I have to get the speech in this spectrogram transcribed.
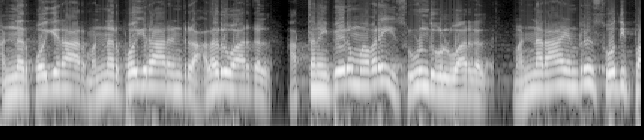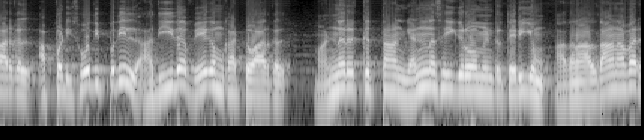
மன்னர் போகிறார் மன்னர் போகிறார் என்று அலறுவார்கள். அத்தனை பேரும் அவரை சூழ்ந்து கொள்வார்கள். மன்னரா என்று சோதிப்பார்கள். அப்படி சோதிப்பதில் அதீத வேகம் காட்டுவார்கள். மன்னருக்கு தான் என்ன செய்கிறோம் என்று தெரியும். அதனால்தான் அவர்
